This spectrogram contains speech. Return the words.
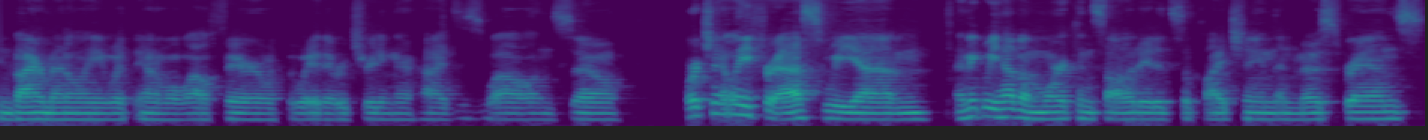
environmentally with animal welfare, with the way they were treating their hides as well. And so, fortunately for us, we um, I think we have a more consolidated supply chain than most brands.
